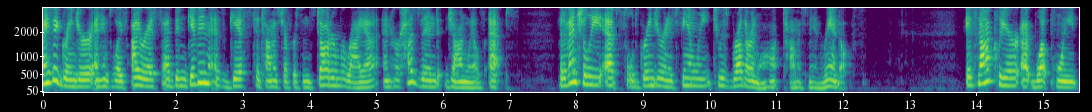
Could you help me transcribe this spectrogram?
Isaac Granger and his wife Iris had been given as gifts to Thomas Jefferson's daughter Maria and her husband John Wayles Eppes. But eventually, Eppes sold Granger and his family to his brother in law, Thomas Mann Randolph. It's not clear at what point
